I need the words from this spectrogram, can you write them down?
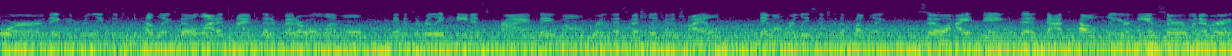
or they can release it to the public. So a lot of times at a federal level, if it's a really heinous crime, they won't, especially to a child, they won't release it to the public. So I think that that's probably your answer whenever it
